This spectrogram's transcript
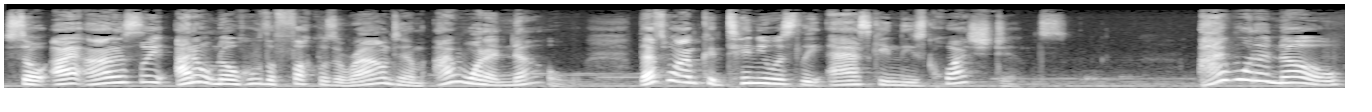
So I honestly, I don't know who the fuck was around him. I want to know. That's why I'm continuously asking these questions. I want to know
